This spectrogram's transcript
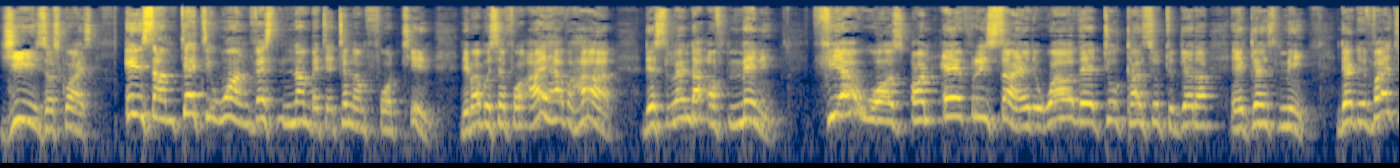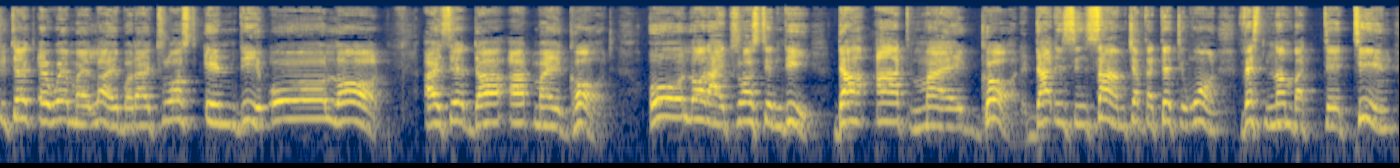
Jesus Christ. In Psalm 31, verse number 13 and 14, the Bible says, For I have heard the slander of many. Fear was on every side while they took counsel together against me. They devised to take away my life, but I trust in thee, O Lord. I said, Thou art my God. O Lord, I trust in thee. Thou art my God. That is in Psalm chapter 31, verse number 13,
